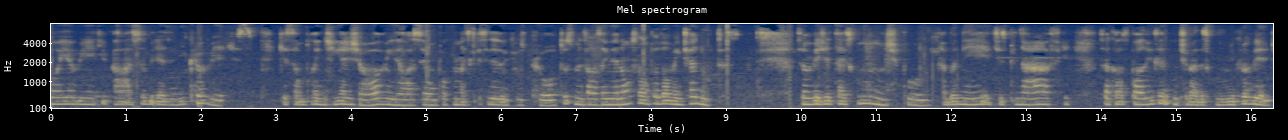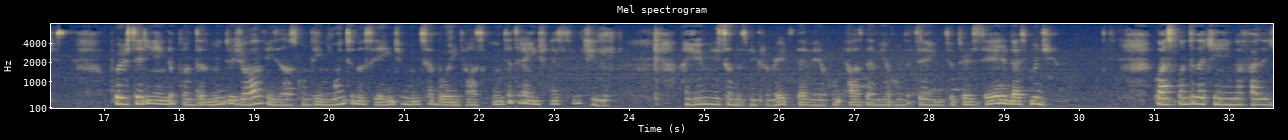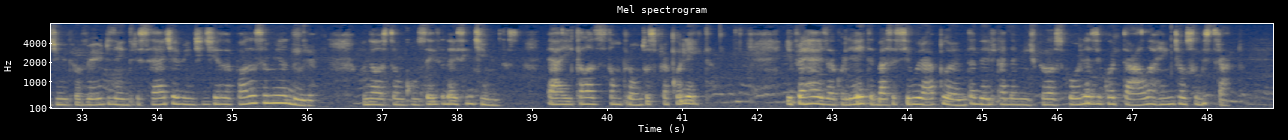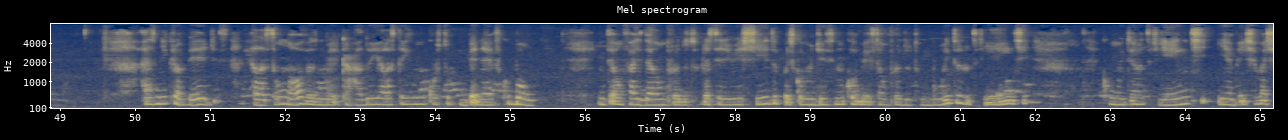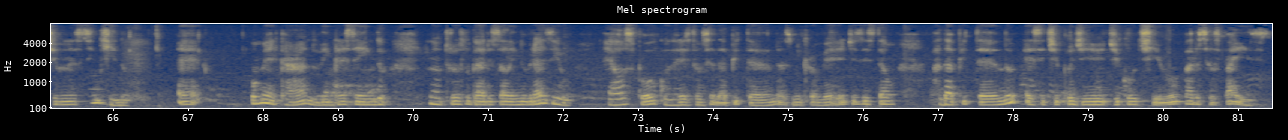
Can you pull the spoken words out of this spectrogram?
Oi, eu vim aqui falar sobre as microverdes, que são plantinhas jovens, elas são um pouco mais crescidas do que os brotos, mas elas ainda não são totalmente adultas. São vegetais comuns, tipo rabanete, espinafre, só que elas podem ser cultivadas como microverdes. Por serem ainda plantas muito jovens, elas contêm muito nutriente e muito sabor, então elas são muito atraentes nesse sentido. A germinação das microverdes deve, elas devem acontecer entre o terceiro e o décimo dia, com as plantas atingindo a fase de microverdes entre 7 a 20 dias após a semeadura, quando elas estão com 6 a 10 centímetros. É aí que elas estão prontas para a colheita. E para realizar a colheita, basta segurar a planta delicadamente pelas folhas e cortá-la rente ao substrato. As microverdes, elas são novas no mercado e elas têm um custo benéfico bom. Então faz dela um produto para ser investido, pois como eu disse no começo, é um produto muito nutriente, com muito nutriente e é bem chamativo nesse sentido. É, o mercado vem crescendo em outros lugares além do Brasil. É aos poucos eles estão se adaptando, as microverdes estão adaptando esse tipo de, de cultivo para os seus países.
